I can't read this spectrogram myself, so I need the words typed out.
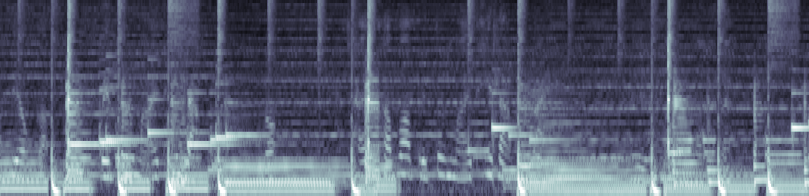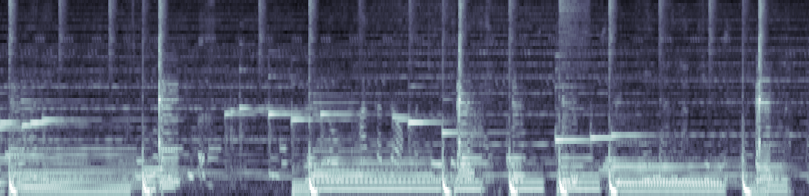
ทเดียวกับเป็นต้นไม้ที่หลับเนา ว่าเป็นต้นไม้ที่หลับไหลเออมากกว่านะคือมื่อเมื่อลมพัดกระดอกกระจุยกระจายอันนี้นางหลับอยู่ปล่อยนางหลับไป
